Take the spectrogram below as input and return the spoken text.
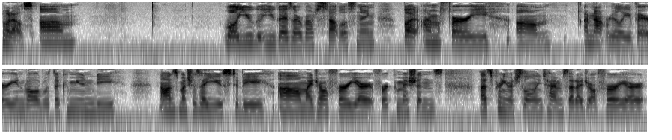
what else? Um well, you you guys are about to stop listening, but I'm a furry. Um, I'm not really very involved with the community, not as much as I used to be. Um, I draw furry art for commissions. That's pretty much the only times that I draw furry art.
